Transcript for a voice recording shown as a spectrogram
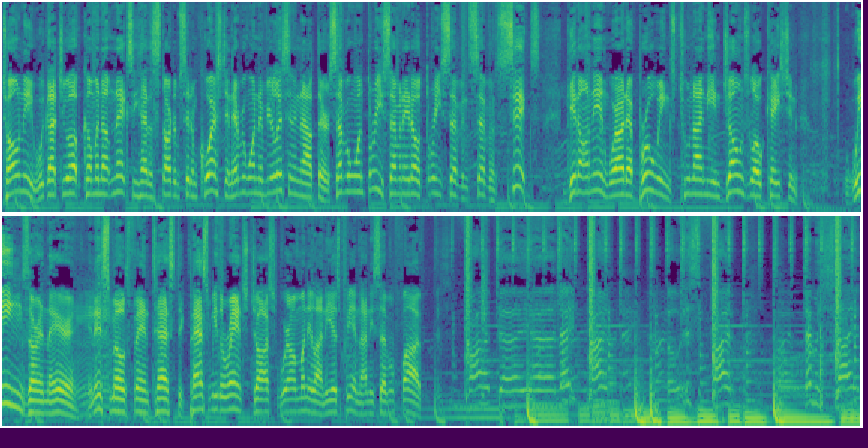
Tony, we got you up coming up next. He had a start him sit him question. Everyone, if you're listening out there, 713 780 3776. Get on in. We're out at Brewings, 290 in Jones location. Wings are in the air, and it smells fantastic. Pass me the ranch, Josh. We're on Moneyline, ESPN 97.5. vibe, yeah, yeah, late night. Oh, it's a vibe. Let me slide.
